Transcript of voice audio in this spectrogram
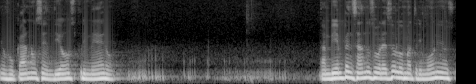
enfocarnos en Dios primero. También pensando sobre eso los matrimonios.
